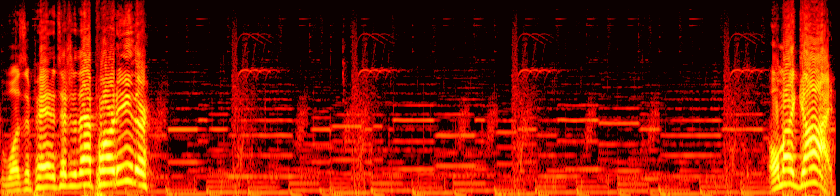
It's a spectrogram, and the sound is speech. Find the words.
Wasn't paying attention to that part either. Oh my god!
